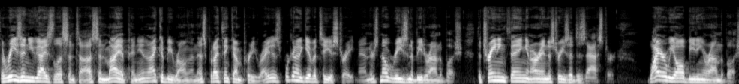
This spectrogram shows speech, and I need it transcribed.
The reason you guys listen to us, in my opinion, and I could be wrong on this, but I think I'm pretty right, is we're going to give it to you straight, man. There's no reason to beat around the bush. The training thing in our industry is a disaster. Why are we all beating around the bush?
